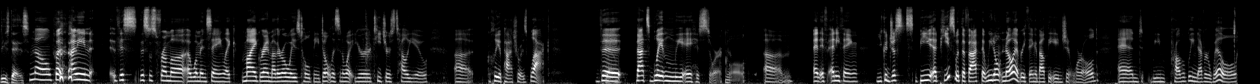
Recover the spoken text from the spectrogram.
these days. no but i mean this this was from a, a woman saying like my grandmother always told me don't listen to what your teachers tell you uh, cleopatra was black the that's blatantly ahistorical um, and if anything you could just be at peace with the fact that we don't know everything about the ancient world and we probably never will.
